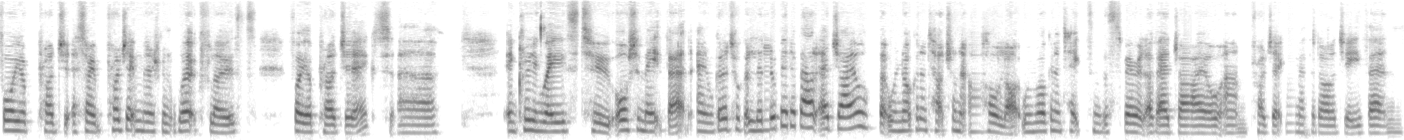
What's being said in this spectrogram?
for your project, sorry, project management workflows for your project, uh, including ways to automate that. And we're going to talk a little bit about Agile, but we're not going to touch on it a whole lot. We're more going to take some of the spirit of Agile um, project methodology than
